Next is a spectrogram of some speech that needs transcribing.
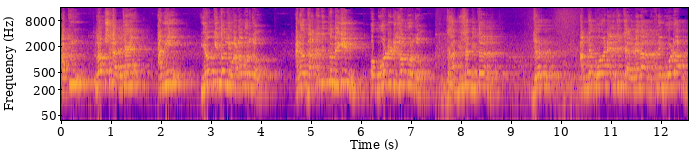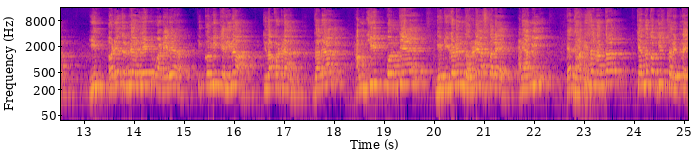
हातूंत लक्ष घालचें आनी योग्य तो निवाडो करचो आनी हो जाता तितलो बेगीन हो बोर्ड डिझॉल्व करचो धा दिसां भितर जर आमच्या गोवा डायरीच्या चॅरमॅनान आनी बोर्डान ही अडेज रुपया रेट वाडयल्या ती कमी केली ना किला फाटल्यान जाल्यार आमची परते गेटी कडेन धरणे आसतले आनी आमी हे धा दिसां नंतर केन्ना तो दीस ठरयतले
